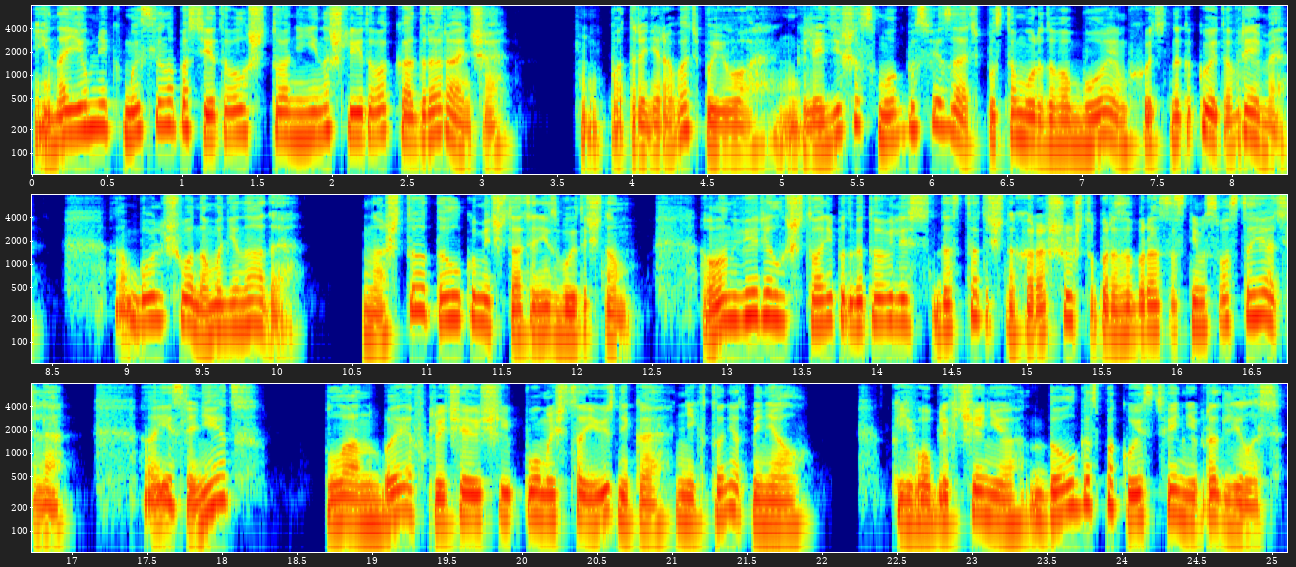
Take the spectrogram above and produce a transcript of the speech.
И наемник мысленно посетовал, что они не нашли этого кадра раньше. Потренировать бы его, глядишь, и смог бы связать пустомордого боем хоть на какое-то время. А большего нам и не надо. На что толку мечтать о несбыточном? Он верил, что они подготовились достаточно хорошо, чтобы разобраться с ним самостоятельно. А если нет, план «Б», включающий помощь союзника, никто не отменял. К его облегчению долго спокойствие не продлилось.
